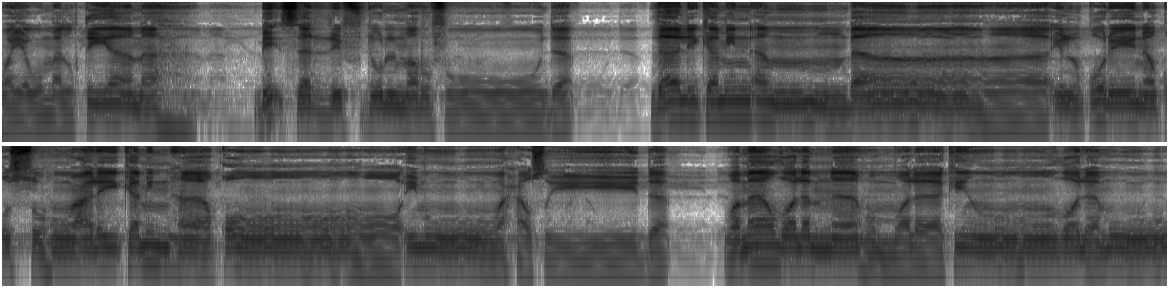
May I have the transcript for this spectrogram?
ويوم القيامة. بئس الرفد المرفود. ذلك من أنباء القرى. نقصه عليك منها قائم وحصيد. وما ظلمناهم ولكن ظلموا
